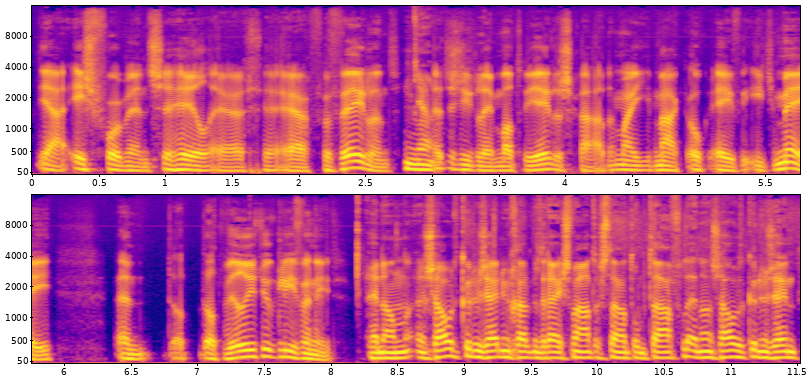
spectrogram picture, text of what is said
Ja, is voor mensen heel erg, uh, erg vervelend. Ja. Het is niet alleen materiële schade... maar je maakt ook even iets mee... En dat, dat wil je natuurlijk liever niet. En dan zou het kunnen zijn, u gaat met Rijkswaterstaat om tafel... en dan zou het kunnen zijn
